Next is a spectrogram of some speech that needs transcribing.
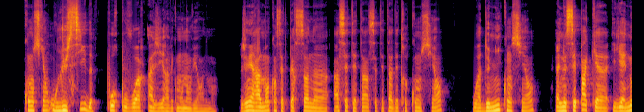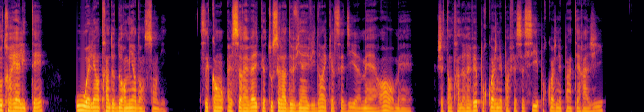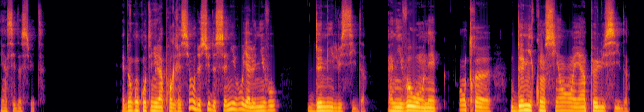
conscient ou lucide pour pouvoir agir avec mon environnement. Généralement, quand cette personne euh, a cet état, cet état d'être conscient ou à demi conscient, elle ne sait pas qu'il y a une autre réalité où elle est en train de dormir dans son lit. C'est quand elle se réveille que tout cela devient évident et qu'elle se dit mais oh mais j'étais en train de rêver pourquoi je n'ai pas fait ceci pourquoi je n'ai pas interagi et ainsi de suite. Et donc on continue la progression au-dessus de ce niveau il y a le niveau demi-lucide un niveau où on est entre demi-conscient et un peu lucide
